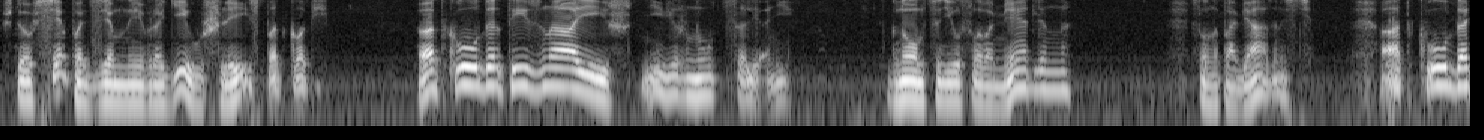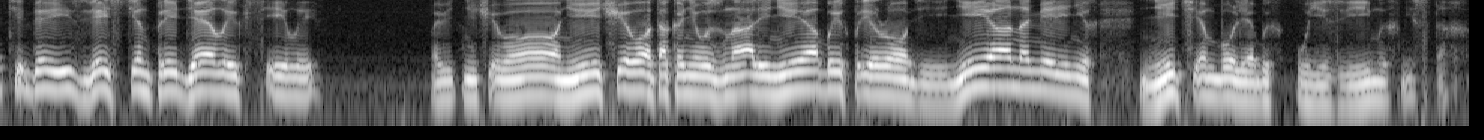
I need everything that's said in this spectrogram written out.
что все подземные враги ушли из-под копий? Откуда ты знаешь, не вернутся ли они?» Гном цедил слова медленно, словно по обязанности. «Откуда тебе известен предел их силы?» А ведь ничего, ничего так и не узнали ни об их природе, ни о намерениях, ни тем более об их уязвимых местах.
